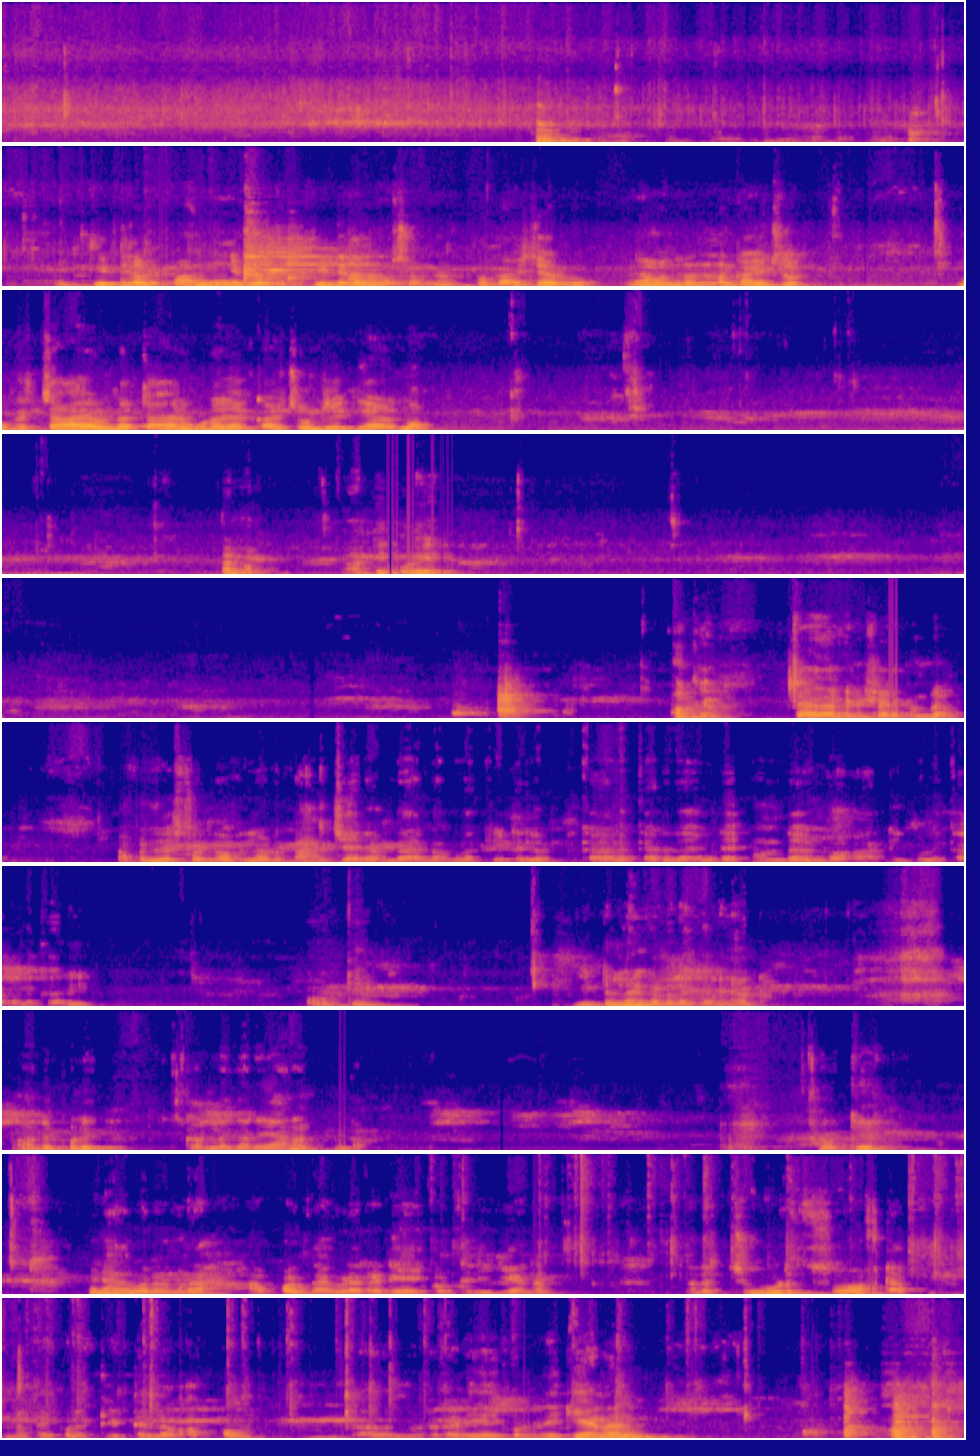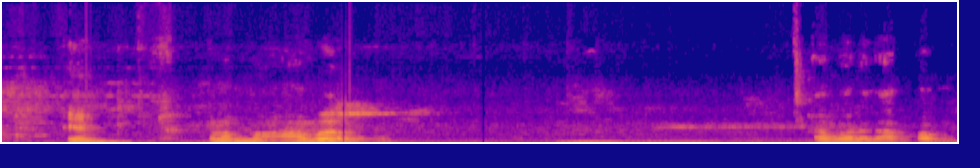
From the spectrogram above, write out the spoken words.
വീട്ടിലെ പഞ്ഞി വീട്ടിലെ ദോശ ഇപ്പോൾ കഴിച്ചേ ഉള്ളൂ. ഞാൻ ഒന്നിരണ്ടെണ്ണം കഴിച്ചു. നമുക്ക് ചായ ഉണ്ട്. ചായ കൂടെ ഞാൻ കഴിച്ചുകൊണ്ടിരിക്കുകയായിരുന്നു. കണ്ടോ? അടിപൊളി. ഓക്കെ. ചായ ഫിനിഷ് ആയിട്ടുണ്ട് അപ്പം ജസ്റ്റ് ഒന്ന് എല്ലാവരും കാണിച്ചു തരാം. അതായത് നമ്മളെ വീട്ടിലും കടലക്കറി ദാ ഇവിടെ ഉണ്ട്. കേട്ടോ അടിപൊളി കടലക്കറി. ഓക്കെ. വീട്ടിലെല്ലാം കടലക്കറിയാണ്. അടിപൊളി കടലക്കറിയാണ്. ഉണ്ടോ? ഓക്കെ. പിന്നെ അതുപോലെ നമ്മുടെ അപ്പം ദാ ഇവിടെ റെഡി ആയിക്കൊണ്ടിരിക്കുകയാണ്. നല്ല ചൂട് സോഫ്റ്റ് അപ്പം. ഇന്നത്തെ പോലെ കിട്ടില്ല അപ്പം. അതൊന്ന് റെഡി ആയിക്കൊണ്ടിരിക്കുകയാണ്. ഓക്കെ. നമ്മുടെ മാവ് അതുപോലെ അപ്പം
